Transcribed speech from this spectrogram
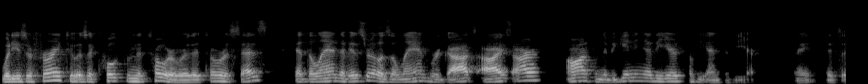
what he's referring to is a quote from the Torah, where the Torah says that the land of Israel is a land where God's eyes are on from the beginning of the year till the end of the year. Right? It's a,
